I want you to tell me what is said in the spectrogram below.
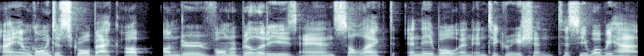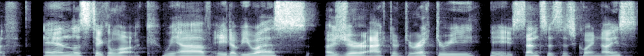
I am going to scroll back up under vulnerabilities and select enable an integration to see what we have. And let's take a look. We have AWS, Azure Active Directory. Hey, Censys is quite nice.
